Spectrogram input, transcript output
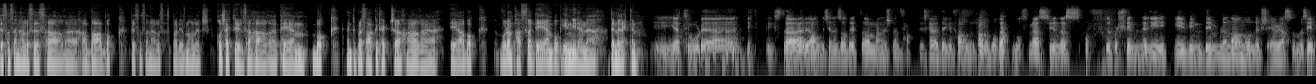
Business Analysis har, uh, har BABOK, Business Analysis Body of Knowledge. Prosjektledelse har uh, PM-BOK. Enterprise Architecture har uh, EA-BOK. Hvordan passer DM-BOK inn i denne, denne rekken? Jeg tror det viktigste er anerkjennelse av data management faktisk er et eget fagområde. Noe som jeg synes ofte forsvinner i, i vimbrimmelen av knowledge areas, som du sier.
